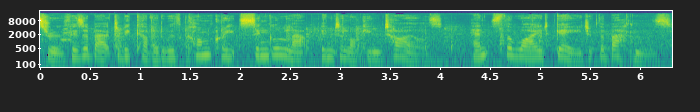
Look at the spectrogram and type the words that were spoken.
This roof is about to be covered with concrete single lap interlocking tiles, hence the wide gauge of the battens.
